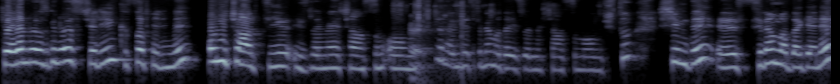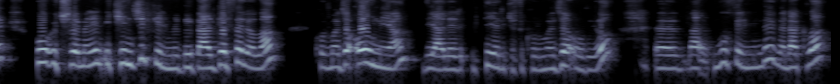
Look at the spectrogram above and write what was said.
Ceren Özgün Özçelik'in kısa filmi 13 Artı'yı izlemeye şansım olmuştu. Hem de sinemada izleme şansım olmuştu. Şimdi e, sinemada gene bu üçlemenin ikinci filmi bir belgesel olan kurmaca olmayan, diğerleri, diğer ikisi kurmaca oluyor. E, bu filminde merakla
